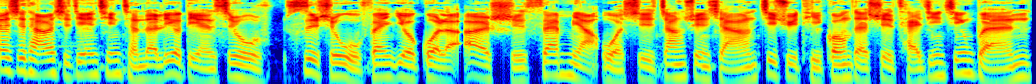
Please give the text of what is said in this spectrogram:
在是台湾时间清晨的六点四五四十五分，又过了二十三秒。我是张顺祥，继续提供的是财经新闻。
